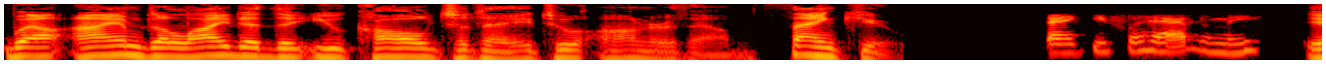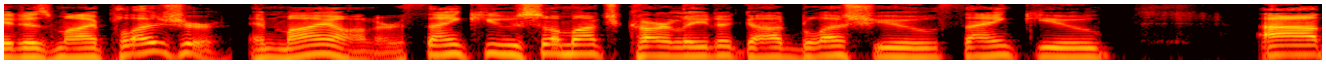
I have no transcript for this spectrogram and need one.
well, I am delighted that you called today to honor them. Thank you. Thank you for having me. It is my pleasure and my honor. Thank you so much, Carlita. God bless you. Thank you. Uh,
